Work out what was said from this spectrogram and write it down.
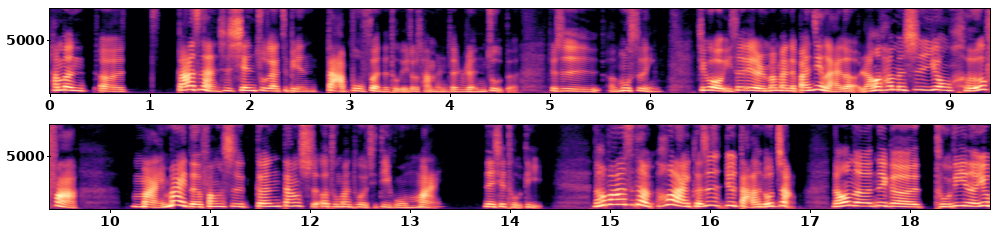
他们呃。巴勒斯坦是先住在这边，大部分的土地就是他们的人住的，就是呃穆斯林。结果以色列人慢慢的搬进来了，然后他们是用合法买卖的方式跟当时奥图曼土耳其帝国买那些土地。然后巴勒斯坦后来可是又打了很多仗，然后呢那个土地呢又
